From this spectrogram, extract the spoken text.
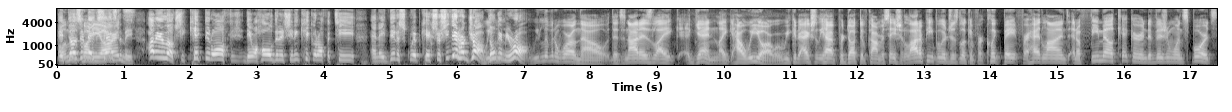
It Only doesn't 20 make sense to me. I mean, look, she kicked it off. They were holding it. She didn't kick it off a tee, and they did a squib kick. So she did her job. We- don't get me wrong. We live in a world now that's not as like again like how we are, where we could actually have productive conversation. A lot of people are just looking for clickbait, for headlines, and a female kicker in Division One sports.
